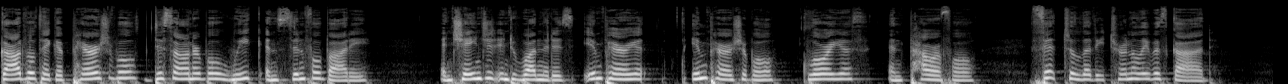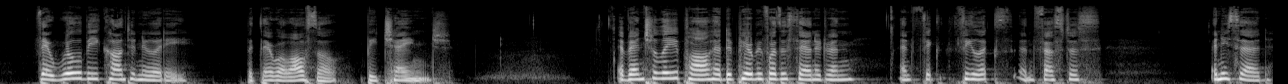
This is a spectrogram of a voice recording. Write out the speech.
God will take a perishable, dishonorable, weak, and sinful body and change it into one that is imperi- imperishable, glorious, and powerful, fit to live eternally with God. There will be continuity, but there will also be change. Eventually, Paul had to appear before the Sanhedrin and Felix and Festus, and he said,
